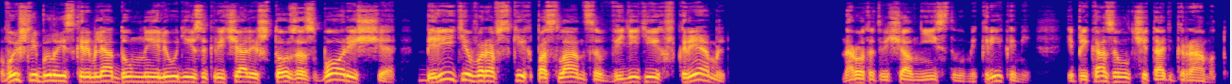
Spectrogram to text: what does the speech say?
Вышли было из Кремля думные люди и закричали, что за сборище, берите воровских посланцев, ведите их в Кремль. Народ отвечал неистовыми криками и приказывал читать грамоту.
